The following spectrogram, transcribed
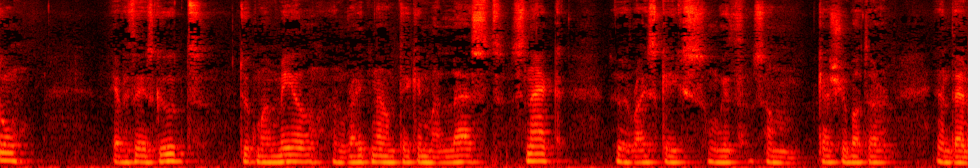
To everything is good, took my meal, and right now I'm taking my last snack, the rice cakes with some cashew butter, and then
